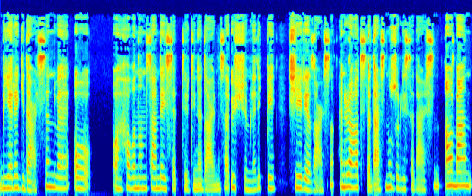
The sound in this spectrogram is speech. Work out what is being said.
Bir yere gidersin ve o, o havanın sende hissettirdiğine dair mesela üç cümlelik bir şiir yazarsın. Hani rahat hissedersin, huzurlu hissedersin. Ama ben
